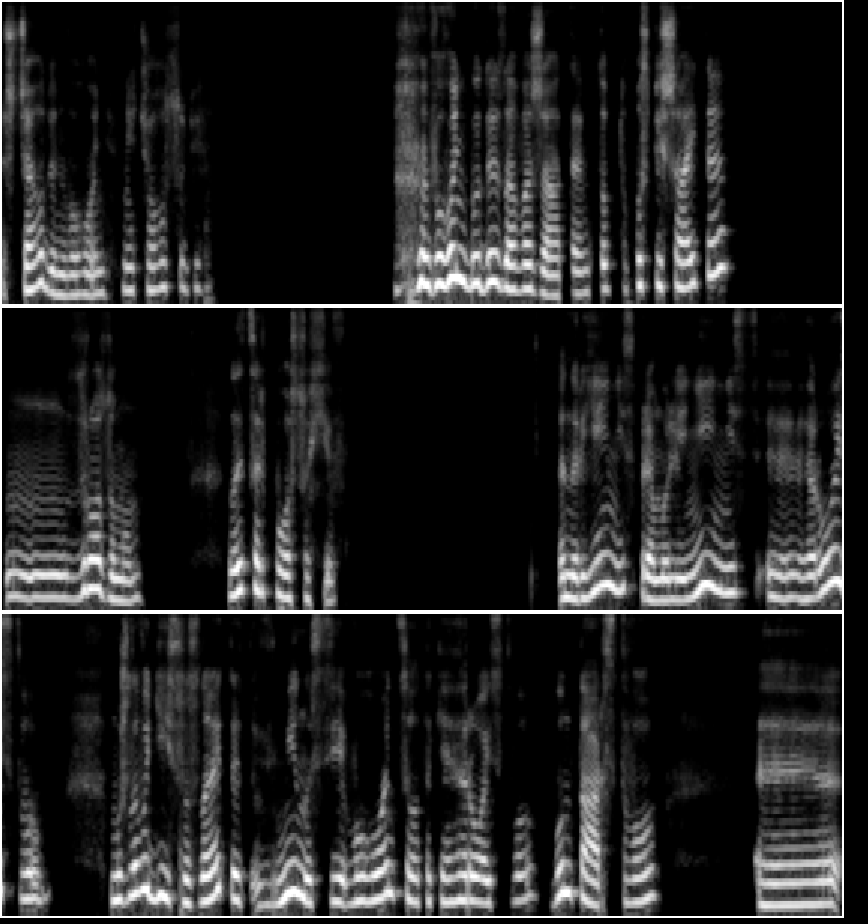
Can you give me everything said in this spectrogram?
Ще один вогонь. Нічого собі. Вогонь буде заважати. Тобто поспішайте з розумом. Лицар посухів. Енергійність, прямолінійність, е, геройство. Можливо, дійсно, знаєте, в мінусі вогонь це отаке геройство, бунтарство, е,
